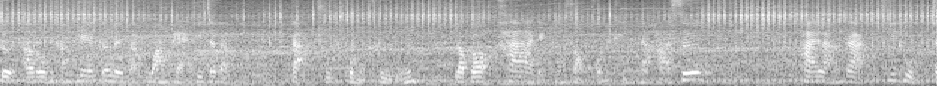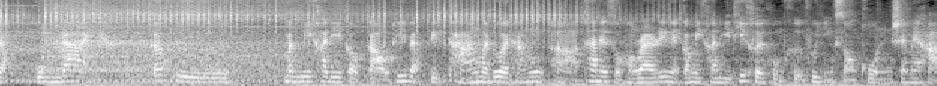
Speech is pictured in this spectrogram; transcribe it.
เกิดอารมณ์ทางเพศก็เลยแบบวางแผนที่จะแบบกะถูกข่มขืน แล้วก็ฆ่าเด็กทั้งสองคนทิ้งนะคะ ซึ่งภายหลังจากที่ถูกจับกุมได้เนี่ยก็คือ มันมีคดีเก่าๆที่แบบติดค้างมาด้วยทั้งอ่าถ้าในส่วนของแรลลี่เนี่ยก็มีคดีที่เคยข่มขืนผู้หญิงสองคนใช่ไหมคะ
